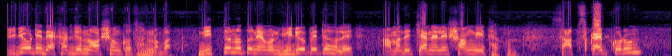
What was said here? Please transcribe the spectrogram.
ভিডিওটি দেখার জন্য অসংখ্য ধন্যবাদ। নিত্য নতুন এমন ভিডিও পেতে হলে আমাদের চ্যানেলের সঙ্গেই থাকুন। সাবস্ক্রাইব করুন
